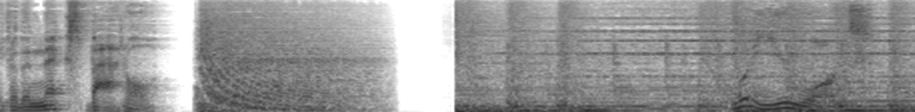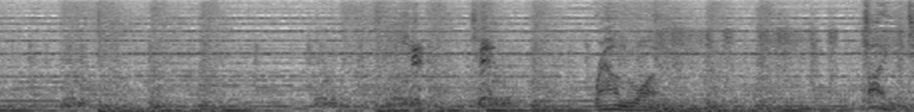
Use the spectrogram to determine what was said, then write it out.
for the next battle. What do you want? Round one. Fight.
